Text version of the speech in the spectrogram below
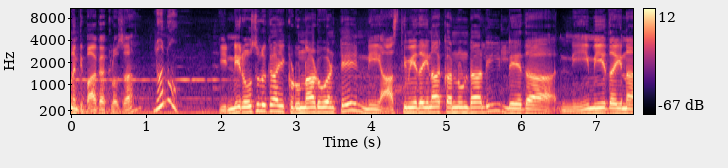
మహానంది బాగా క్లోజా? No no. ఇన్ని రోజులుగా ఇక్కడున్నాడు అంటే నీ ఆస్తి మీదైనా కన్నుండాలి లేదా నీ మీదైనా?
